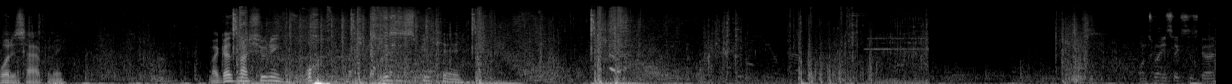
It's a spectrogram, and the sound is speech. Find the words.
What is happening? My gun's not shooting. Is this PK? One twenty six is good.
